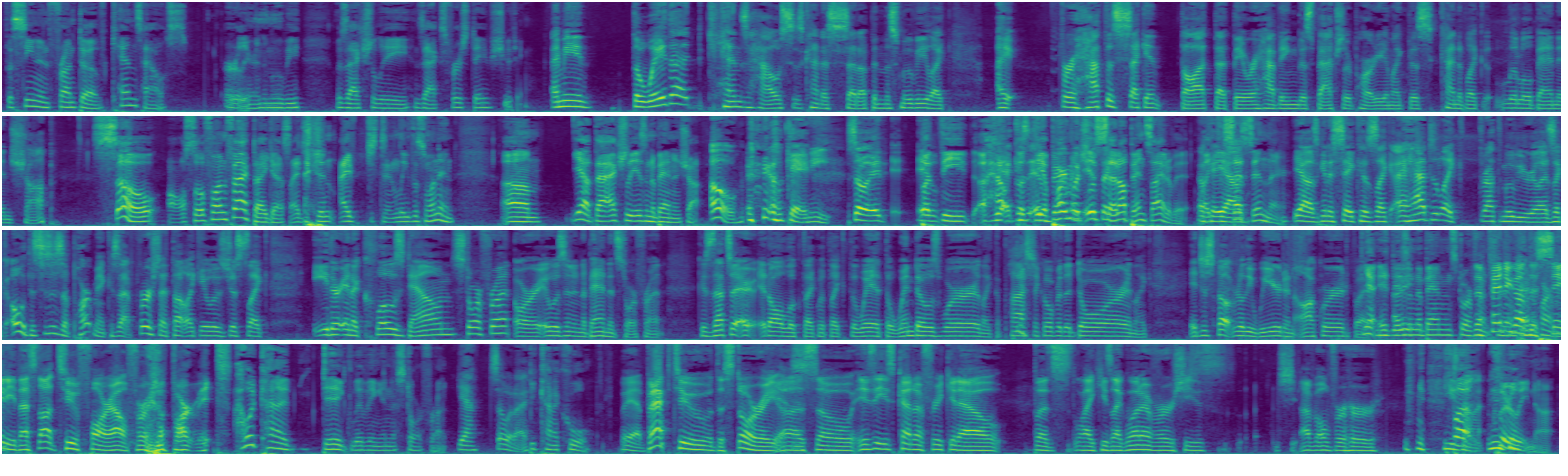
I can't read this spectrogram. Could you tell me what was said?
The scene in front of Ken's house earlier in the movie was actually Zach's first day of shooting. I mean, the way that Ken's house is kind of set up in this movie, like, I, for half a second, thought that they were having this bachelor party in like this kind of like little abandoned shop. So, also a fun fact, I guess. I just didn't. I just didn't leave this one in. Um, yeah, that actually is an abandoned shop. Oh, okay. Neat. So it, it But the uh, how, yeah, 'cause the, it very apartment much is looks set like- up inside of it. like Okay, the yeah, I set's was- in there. Yeah, I was gonna say because like I had to like throughout the movie realize like oh this is his apartment because at first I thought like it was just like either in a closed down storefront or it was in an abandoned storefront because that's what it all looked like with like the way that the windows were and like the plastic over the door and like it just felt really weird and awkward. But Yeah, it I is mean, an abandoned storefront. Depending on the apartment. city, that's not too far out for an apartment. I would kind of dig living in a storefront. yeah, so would I. Be kind of cool. But yeah, back to the story. Uh, Yes. so Izzy's kind of freaking out, but like he's like, whatever. She's, she, I'm over her. He's not. clearly not.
